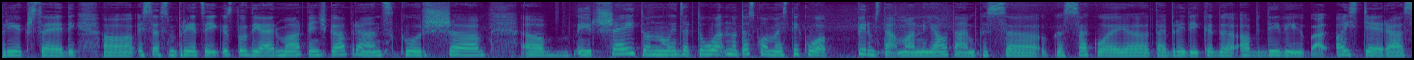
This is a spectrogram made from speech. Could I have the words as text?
priekšsēdi. Uh, es esmu priecīga, ka studijā ir Mārtiņš Kaprāns, kurš uh, ir šeit un līdz ar to, nu, tas, ko mēs tikko pirms tā man jautājumi, kas, kas sekoja tajā brīdī, kad abi divi aizķērās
